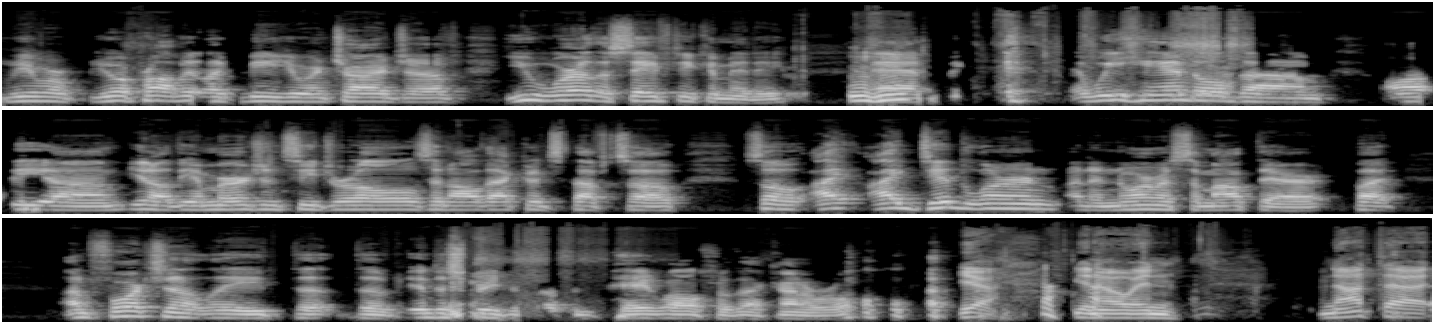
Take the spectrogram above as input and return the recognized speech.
we were you were probably like me. You were in charge of you were the safety committee, mm-hmm. and, we, and, we, handled um, all the um, you know the emergency drills and all that good stuff. So so I I did learn an enormous amount there, but unfortunately the the industry just doesn't pay well for that kind of role. yeah, you know, and not that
